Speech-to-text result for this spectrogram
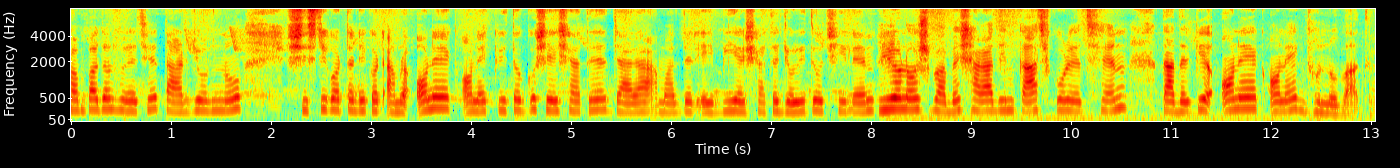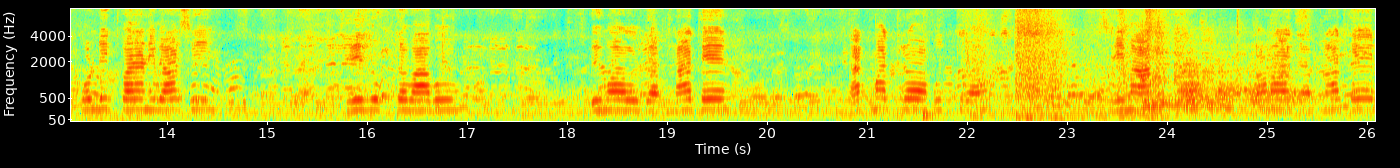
সম্পাদন হয়েছে, তার জন্য সৃষ্টিকর্তার নিকট আমরা অনেক অনেক কৃতজ্ঞ। সেই সাথে যারা আমাদের এই বিয়ের সাথে জড়িত ছিলেন, নিরলসভাবে সারাদিন কাজ করেছেন, তাদেরকে অনেক অনেক ধন্যবাদ। পণ্ডিত পাড়া নিবাসী শ্রীযুক্ত বাবু বিমল দেবনাথের একমাত্র পুত্র। শ্রীমান প্রণয় দেবনাথের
